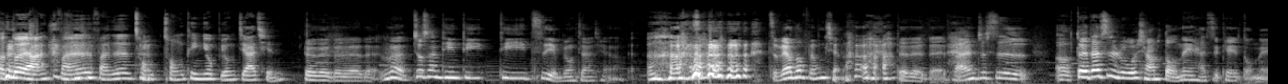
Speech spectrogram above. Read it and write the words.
啊，对啊，反正反正重重听又不用加钱。对对对对对，没有，就算听第一第一次也不用加钱了，怎么样都不用钱了。对对对，反正就是呃，对，但是如果想抖内还是可以抖内，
